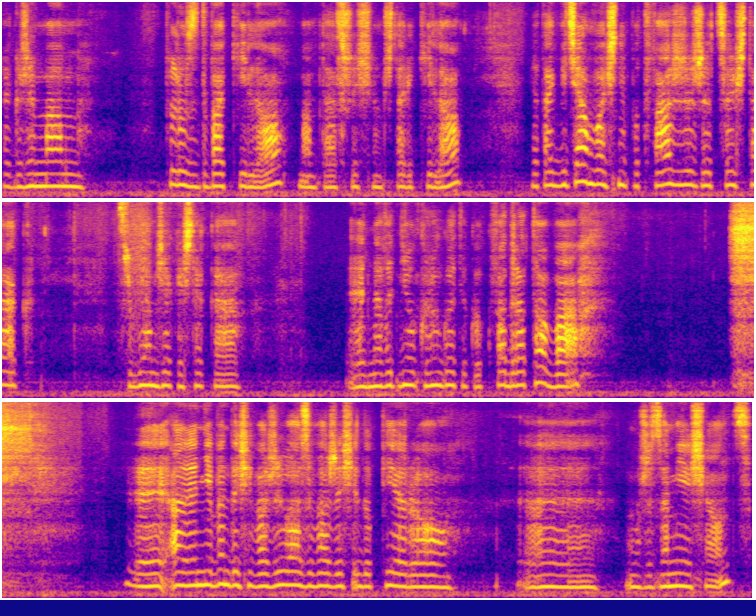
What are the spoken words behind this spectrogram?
Także mam plus 2 kilo. Mam teraz 64 kilo. Ja tak widziałam właśnie po twarzy, że coś tak zrobiła mi się jakaś taka e, nawet nie okrągła, tylko kwadratowa. E, Ale nie będę się ważyła, zważę się dopiero e, może za miesiąc.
